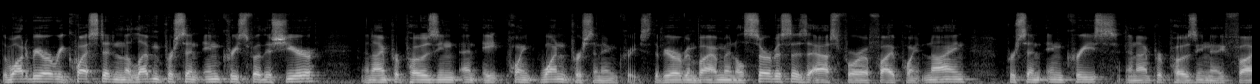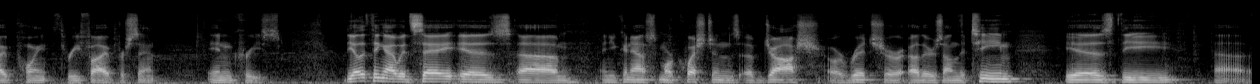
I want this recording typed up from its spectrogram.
The Water Bureau requested an 11% increase for this year, and I'm proposing an 8.1% increase. The Bureau of Environmental Services asked for a 5.9% increase, and I'm proposing a 5.35% increase. The other thing I would say is, um, and you can ask more questions of Josh or Rich or others on the team, is the uh,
